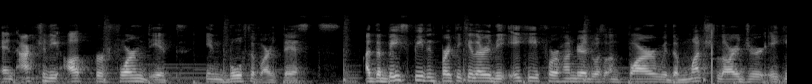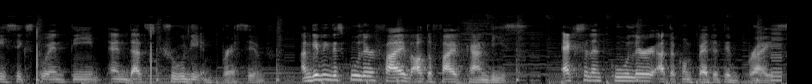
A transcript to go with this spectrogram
and actually outperformed it in both of our tests. At the base speed in particular, the AK400 was on par with the much larger AK620 and that's truly impressive. I'm giving this cooler 5 out of 5 candies. Excellent cooler at a competitive price.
